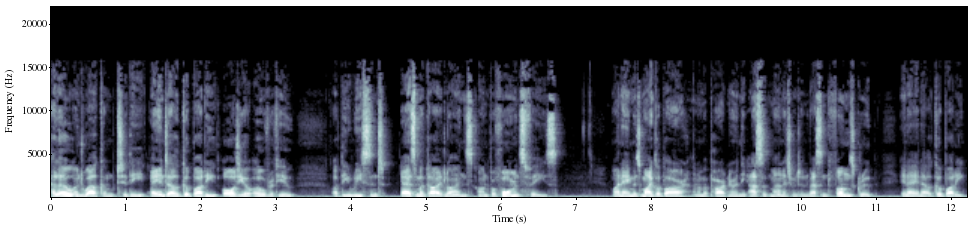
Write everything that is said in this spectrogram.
Hello and welcome to the A&L Goodbody audio overview of the recent ESMA guidelines on performance fees. My name is Michael Barr and I'm a partner in the Asset Management Investment Funds Group in A&L Goodbody.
